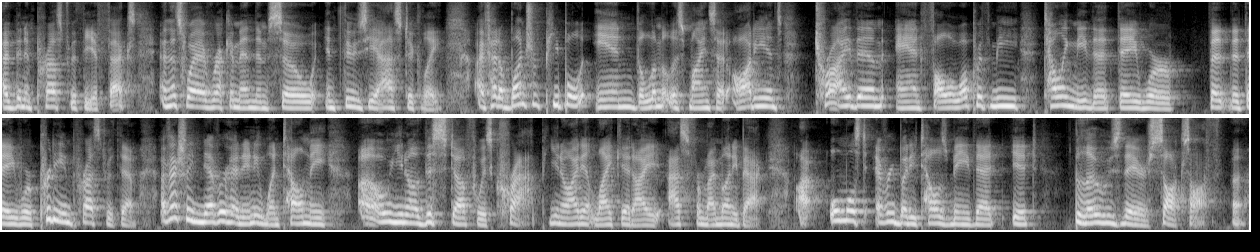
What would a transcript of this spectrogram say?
I've been impressed with the effects, and that's why I recommend them so enthusiastically. I've had a bunch of people in the Limitless Mindset audience try them and follow up with me, telling me that they were that, that they were pretty impressed with them. I've actually never had anyone tell me, oh, you know, this stuff was crap. You know, I didn't like it. I asked for my money back. I, almost everybody tells me that it blows their socks off. Uh,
